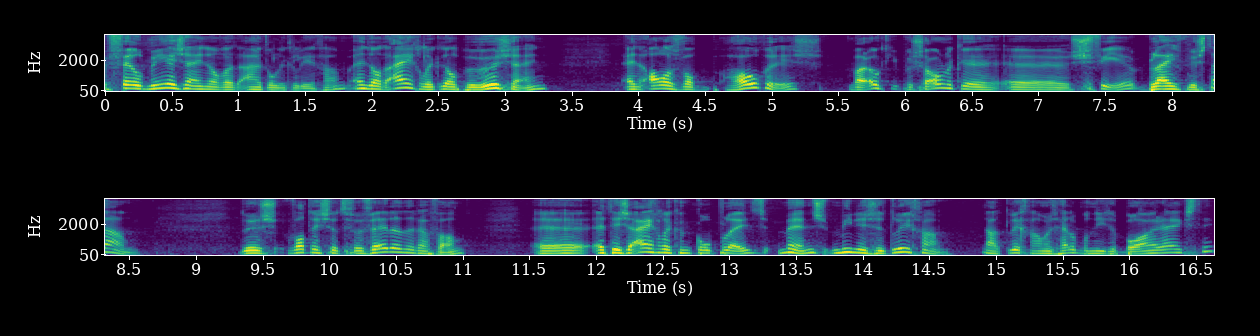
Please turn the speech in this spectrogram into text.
veel meer zijn dan het uiterlijke lichaam. En dat eigenlijk dat bewustzijn en alles wat hoger is, maar ook die persoonlijke sfeer, blijft bestaan. Dus wat is het vervelende daarvan? het is eigenlijk een compleet mens minus het lichaam. Nou, het lichaam is helemaal niet het belangrijkste.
